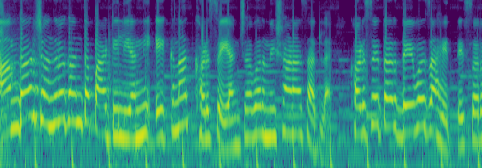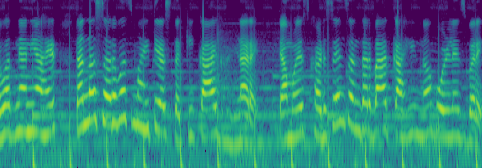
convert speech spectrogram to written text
आमदार चंद्रकांत पाटील यांनी एकनाथ खडसे यांच्यावर निशाणा साधलाय. खडसे तर देवच आहेत ते सर्वज्ञानी आहेत. त्यांना सर्वच माहिती असतं की काय घडणार आहे. त्यामुळेच खडसेंसंदर्भात काही न बोलणेच बरे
